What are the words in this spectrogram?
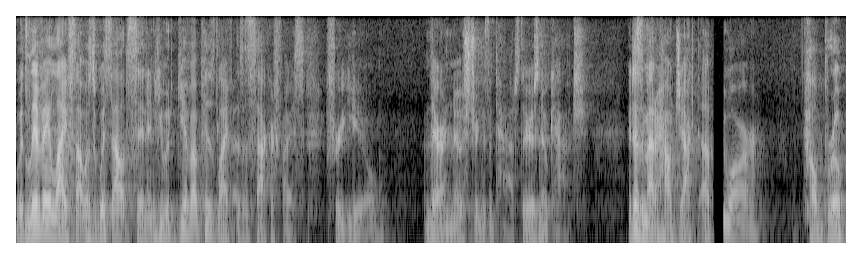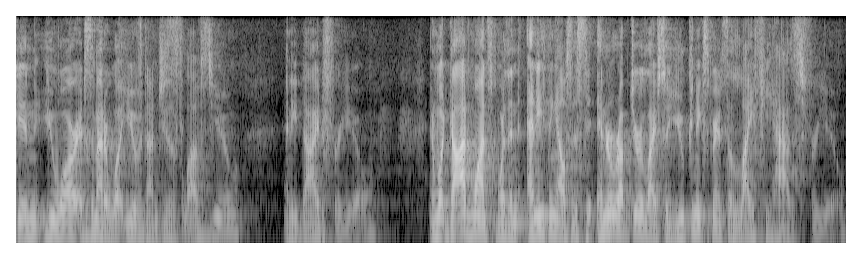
would live a life that was without sin and he would give up his life as a sacrifice for you. And there are no strings attached, there is no catch. It doesn't matter how jacked up you are, how broken you are. It doesn't matter what you have done. Jesus loves you, and he died for you. And what God wants more than anything else is to interrupt your life so you can experience the life he has for you.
